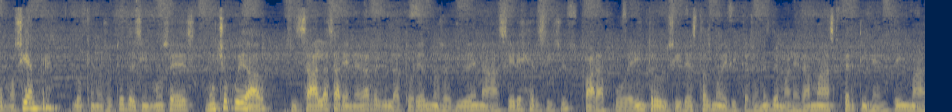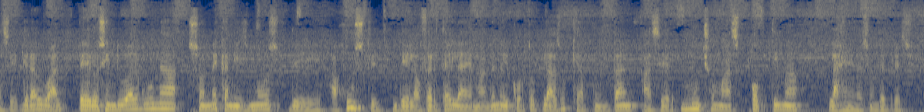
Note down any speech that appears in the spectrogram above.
Como siempre, lo que nosotros decimos es mucho cuidado, quizá las areneras regulatorias nos ayuden a hacer ejercicios para poder introducir estas modificaciones de manera más pertinente y más eh, gradual, pero sin duda alguna son mecanismos de ajuste de la oferta y la demanda en el corto plazo que apuntan a hacer mucho más óptima la generación de precios.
